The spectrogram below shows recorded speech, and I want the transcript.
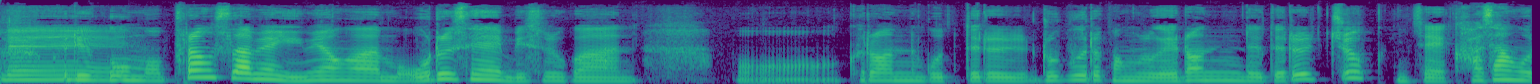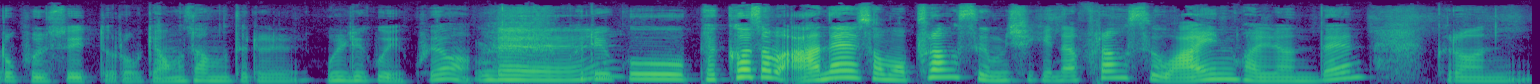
네. 그리고 뭐 프랑스 하면 유명한 뭐 오르세 미술관 뭐 그런 곳들을 루브르 박물관 이런 데들을 쭉 이제 가상으로 볼 수 있도록 영상들을 올리고 있고요. 네. 그리고 백화점 안에서 뭐 프랑스 음식이나 프랑스 와인 관련된 그런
